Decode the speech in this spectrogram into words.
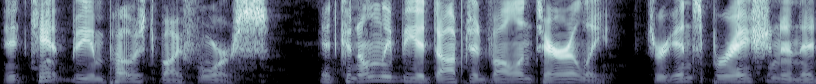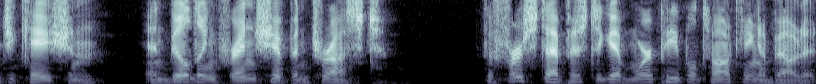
it can't be imposed by force. It can only be adopted voluntarily, through inspiration and education, and building friendship and trust. The first step is to get more people talking about it.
